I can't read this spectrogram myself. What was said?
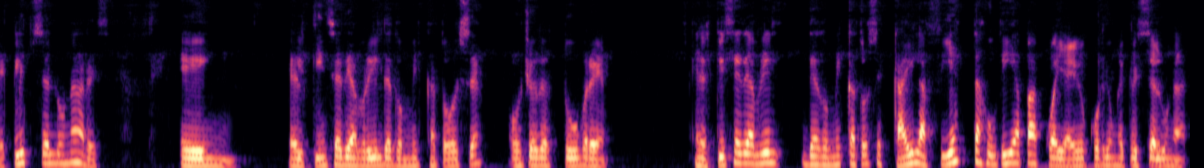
eclipses lunares, en el 15 de abril de 2014, 8 de octubre, el 15 de abril de 2014 cae la fiesta judía Pascua y ahí ocurrió un eclipse lunar.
